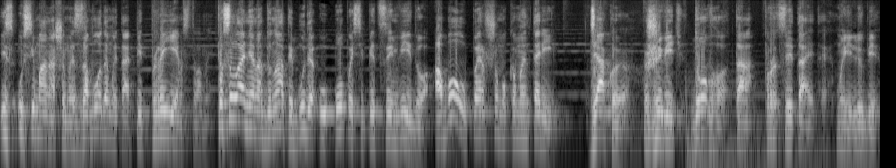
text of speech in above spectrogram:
із усіма нашими заводами та підприємствами. Посилання на донати буде у описі під цим відео або у першому коментарі. Дякую, живіть довго та процвітайте, мої любі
